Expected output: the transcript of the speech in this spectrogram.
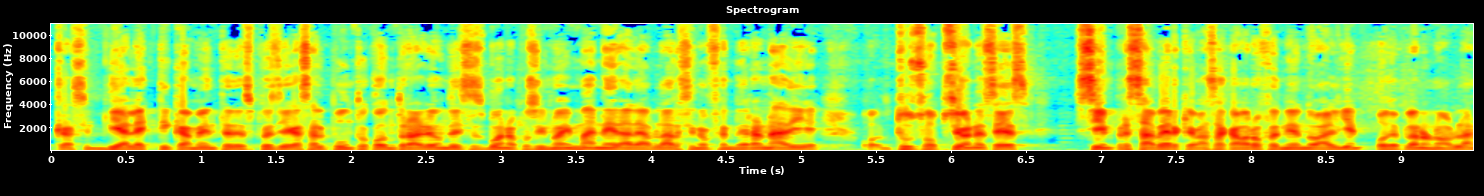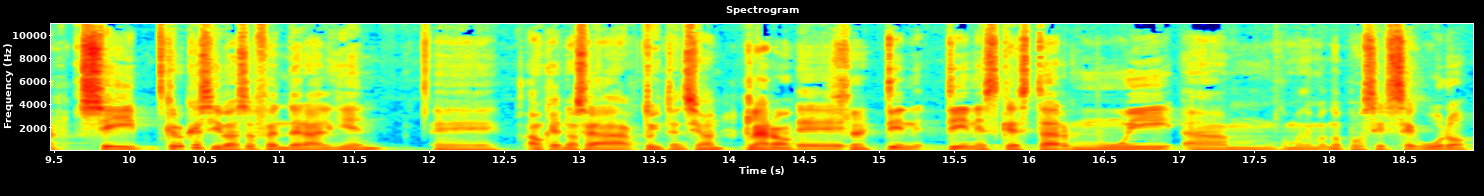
casi dialécticamente, después llegas al punto contrario donde dices, bueno, pues si no hay manera de hablar sin ofender a nadie, tus opciones es siempre saber que vas a acabar ofendiendo a alguien o de plano no hablar? Sí, creo que si vas a ofender a alguien, eh, aunque no sea tu intención, Claro, eh, sí. tienes que estar muy, am, como de- no puedo decir seguro,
